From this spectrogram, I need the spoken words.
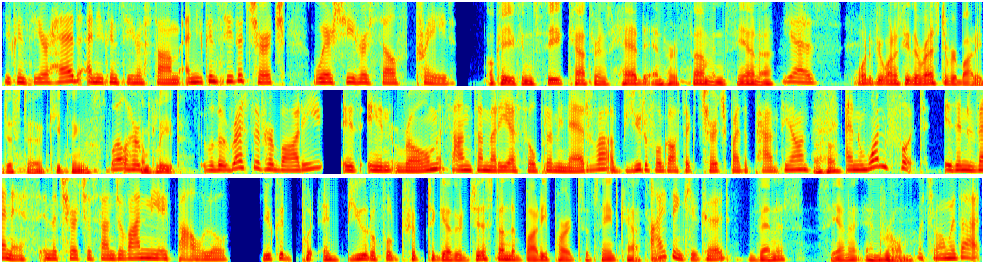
You can see her head and you can see her thumb, and you can see the church where she herself prayed. Okay, you can see Catherine's head and her thumb in Siena. Yes. What if you want to see the rest of her body just to keep things well, her, complete? Well, the rest of her body is in Rome, Santa Maria sopra Minerva, a beautiful Gothic church by the Pantheon. Uh-huh. And one foot is in Venice in the church of San Giovanni e Paolo. You could put a beautiful trip together just on the body parts of St. Catherine. I think you could. Venice, Siena, and Rome. What's wrong with that?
